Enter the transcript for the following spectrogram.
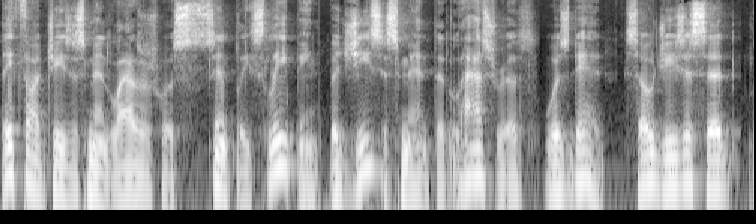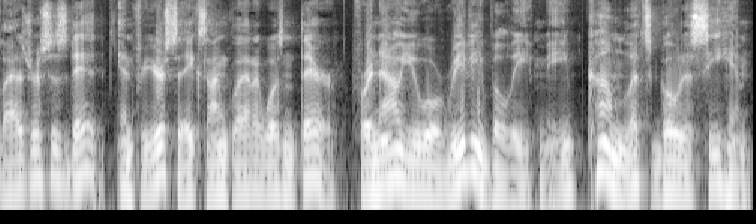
They thought Jesus meant Lazarus was simply sleeping, but Jesus meant that Lazarus was dead. So Jesus said, Lazarus is dead, and for your sakes I'm glad I wasn't there. For now you will really believe me. Come, let's go to see him.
